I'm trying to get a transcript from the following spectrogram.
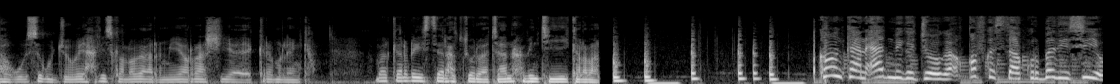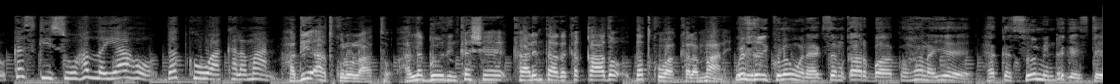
ah uu isagu joogay xafiiska looga armiyo rushia ee kremlinka. Markana dhegeystayaal waxaad ku soo dhawaataan xubintii kalabaan koonkan aadmiga jooga qof kastaa kurbadiisiyo kaskiisuu hadlayaaho dadku waa kalamaan. Haddii aad kululaato halla boodin ka shee kaalintaada ka qaado dadku waa kalamaane. Wixii kula wanaagsan qaar baa kohanayee ha kasoomin dhegayste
